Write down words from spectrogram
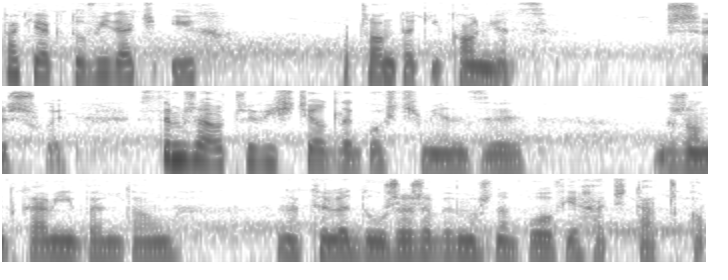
tak jak tu widać ich początek i koniec przyszły. Z tym, że oczywiście odległości między grządkami będą na tyle duże, żeby można było wjechać taczką.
